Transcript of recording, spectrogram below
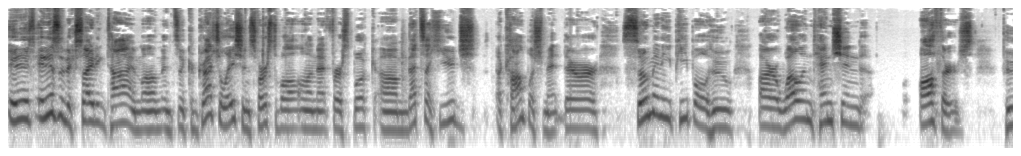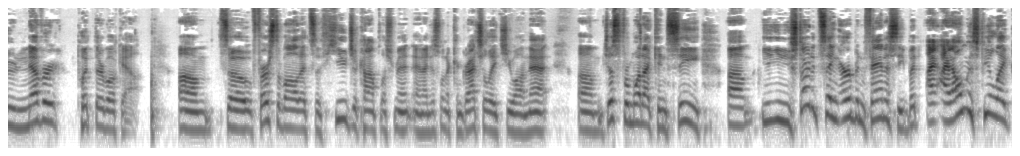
It is. It is an exciting time. Um, and so, congratulations, first of all, on that first book. Um, that's a huge accomplishment. There are so many people who are well-intentioned authors who never put their book out. Um, so, first of all, that's a huge accomplishment, and I just want to congratulate you on that. Um, just from what I can see, um, you, you, started saying urban fantasy, but I, I, almost feel like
